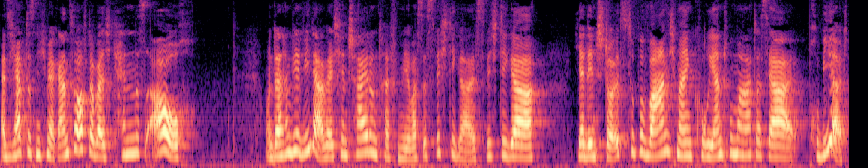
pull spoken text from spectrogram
Also ich habe das nicht mehr ganz so oft, aber ich kenne das auch. Und dann haben wir wieder, welche Entscheidung treffen wir? Was ist wichtiger? Ist wichtiger, ja, den Stolz zu bewahren? Ich meine, Koriantoma hat das ja probiert.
